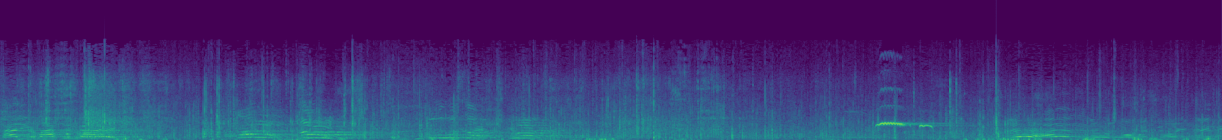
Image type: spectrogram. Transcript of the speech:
Maddie, your last one got it! Never had it and there was no whistle, are you kidding me?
